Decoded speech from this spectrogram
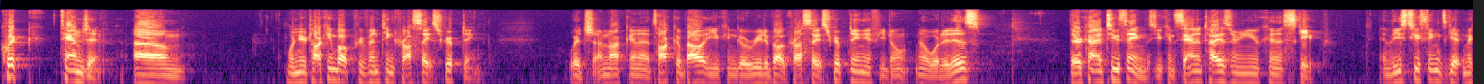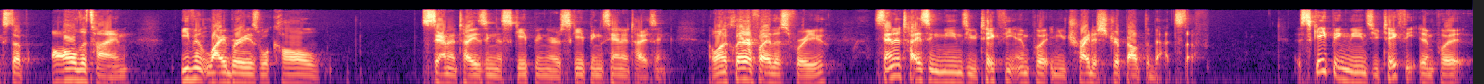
Quick tangent. Um, when you're talking about preventing cross-site scripting, which I'm not going to talk about, you can go read about cross-site scripting if you don't know what it is. There are kind of two things. You can sanitize and you can escape. And these two things get mixed up all the time. Even libraries will call sanitizing escaping or escaping sanitizing. I want to clarify this for you. Sanitizing means you take the input and you try to strip out the bad stuff. Escaping means you take the input,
